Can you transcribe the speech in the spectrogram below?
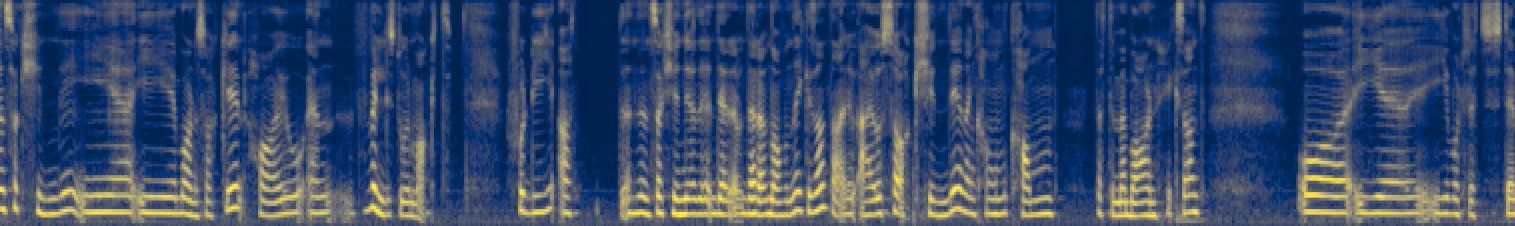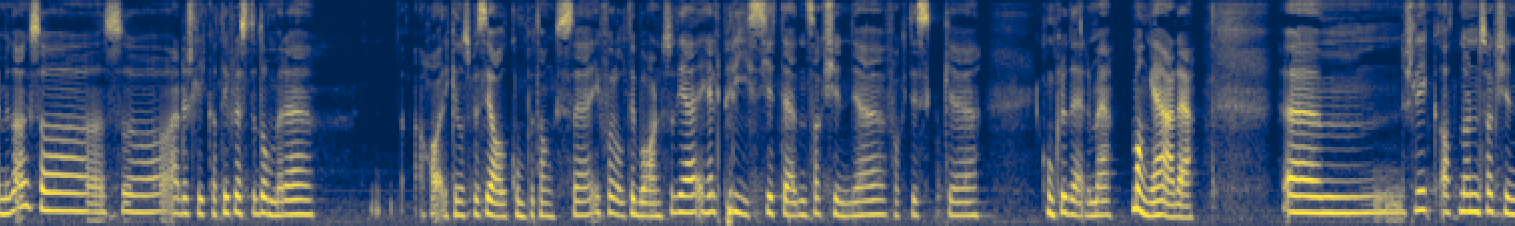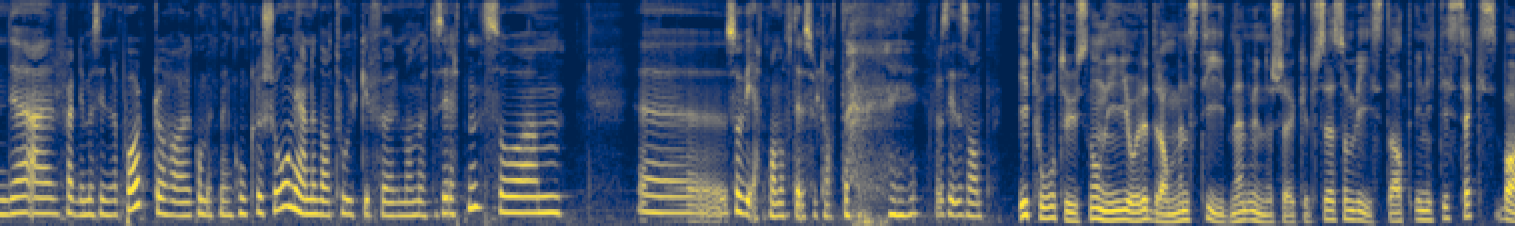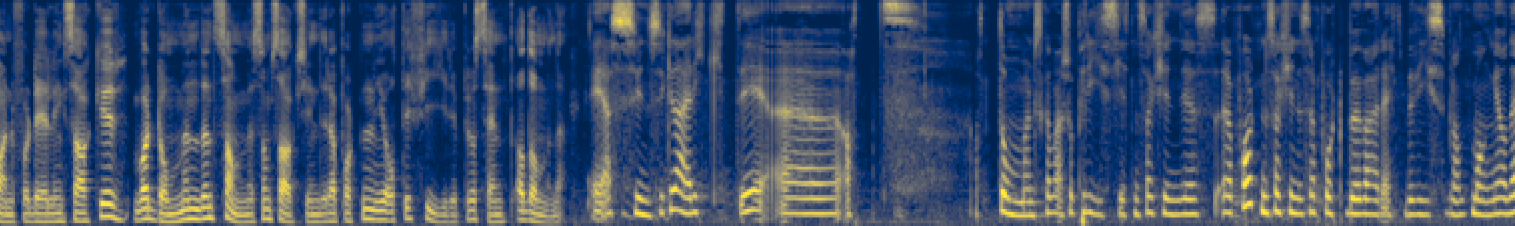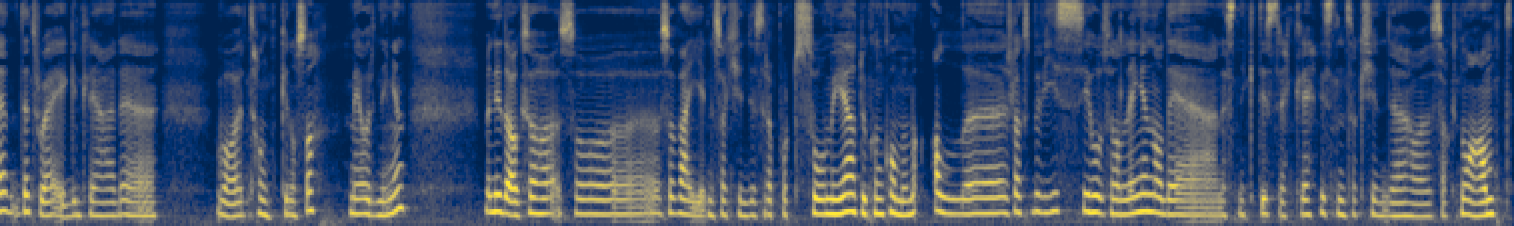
En sakkyndig i, i barnesaker har jo en veldig stor makt. Fordi at den sakkyndige, derav navnet, ikke sant, er, er jo sakkyndig. Den kan, kan, dette med barn, ikke sant. Og i, i vårt rettssystem i dag så, så, er det slik at de fleste dommere har ikke noe spesialkompetanse i forhold til barn. Så de er helt prisgitt det den sakkyndige faktisk uh, konkluderer med. Mange er det. Um, slik at når den sakkyndige er ferdig med sin rapport og har kommet med en konklusjon, gjerne da to uker før man møtes i retten, så, uh, så vet man ofte resultatet, for å si det sånn. I 2009 gjorde Drammens Tidende en undersøkelse som viste at i 96 barnefordelingssaker var dommen den samme som sakkyndigrapporten i 84% av dommene. Jeg syns ikke det er riktig uh, at dommeren skal være så prisgitt den sakkyndiges rapport. Den sakkyndiges rapport bør være et bevis blant mange, og det, det tror jeg egentlig er, eh, var tanken også med ordningen. Men i dag så, så, så veier den sakkyndiges rapport så mye at du kan komme med alle slags bevis i hovedforhandlingen, og det er nesten ikke tilstrekkelig hvis den sakkyndige har sagt noe annet.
